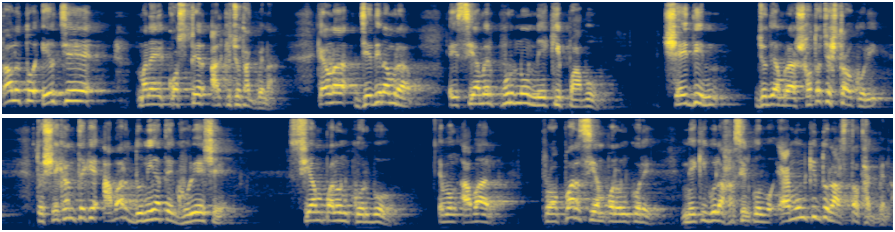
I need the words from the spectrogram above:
তাহলে তো এর চেয়ে মানে কষ্টের আর কিছু থাকবে না। কেননা যেদিন আমরা এই সিয়ামের পূর্ণ নেকি পাব, সেই দিন যদি আমরা শত চেষ্টাও করি, তো সেখান থেকে আবার দুনিয়াতে ঘুরে এসে সিয়াম পালন করব এবং আবার প্রপার সিয়াম পালন করে নেকিগুলো হাসিল করব, এমন কিন্তু রাস্তা থাকবে না।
